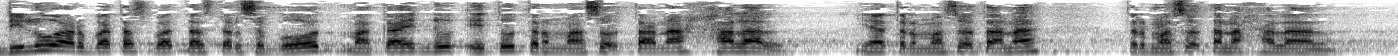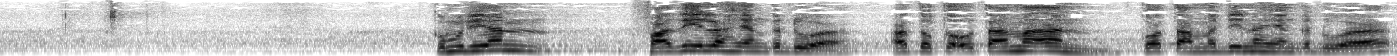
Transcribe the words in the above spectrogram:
di luar batas-batas tersebut maka itu itu termasuk tanah halal. Ya, termasuk tanah termasuk tanah halal. Kemudian fadilah yang kedua atau keutamaan kota Madinah yang kedua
